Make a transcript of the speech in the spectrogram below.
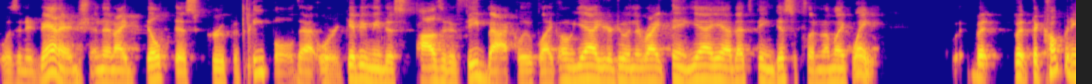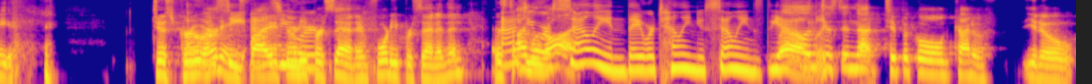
was an advantage. And then I built this group of people that were giving me this positive feedback loop, like, oh yeah, you're doing the right thing. Yeah, yeah, that's being disciplined. And I'm like, wait, but but the company just grew oh, earnings by 30% and 40% and then as, as time you were on, selling they were telling you sellings yeah well, like, just in that typical kind of you know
